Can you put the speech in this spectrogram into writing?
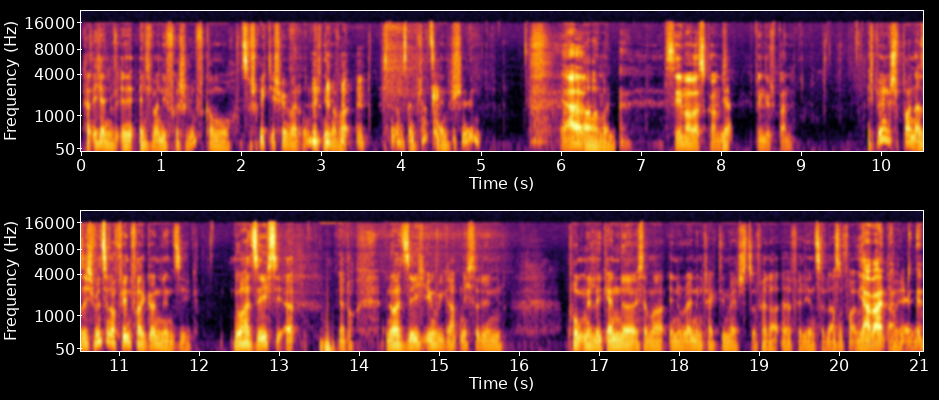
kann ich endlich mal in die frische Luft kommen hoch. Das ist richtig schön weit oben. Ich nehme aber, ich nehme auf seinen Platz ein. Schön. Ja, oh, Mann. seh mal, was kommt. Ja? Ich bin gespannt. Ich bin gespannt. Also ich würde es ihnen auf jeden Fall gönnen, den Sieg. Nur halt sehe ich sie, äh, ja doch, nur halt sehe ich irgendwie gerade nicht so den Punkt, eine Legende, ich sag mal, in einem Random Tag Team Match zu verla- äh, verlieren zu lassen. Vor allem, Ja, aber äh,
